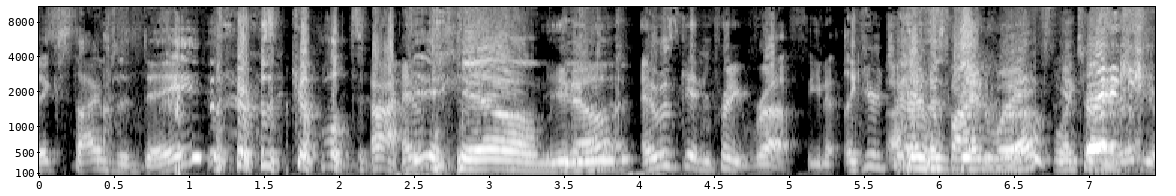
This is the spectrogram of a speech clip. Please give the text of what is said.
Six times a day? there was a couple times. Damn, You know, it was getting pretty rough. You know, like you're trying to find ways. rough, You're like trying you to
